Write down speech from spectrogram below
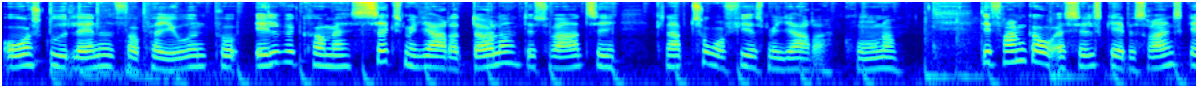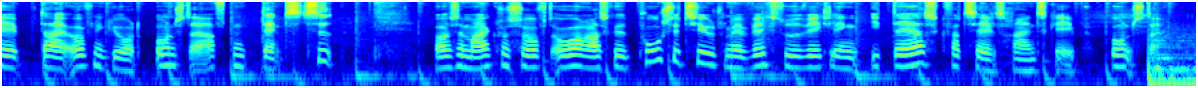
Overskuddet landede for perioden på 11,6 milliarder dollar. Det svarer til knap 82 milliarder kroner. Det fremgår af selskabets regnskab, der er offentliggjort onsdag aften dansk tid. Også Microsoft overraskede positivt med vækstudviklingen i deres kvartalsregnskab onsdag.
